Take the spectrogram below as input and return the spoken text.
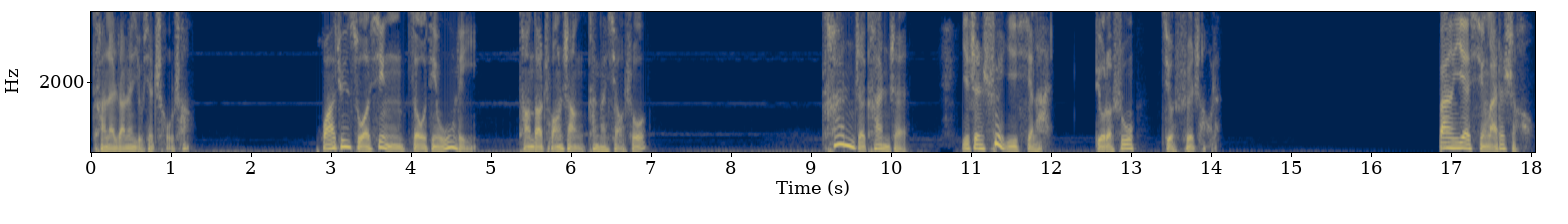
看了让人有些惆怅。华军索性走进屋里，躺到床上看看小说，看着看着，一阵睡意袭来。丢了书就睡着了。半夜醒来的时候，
